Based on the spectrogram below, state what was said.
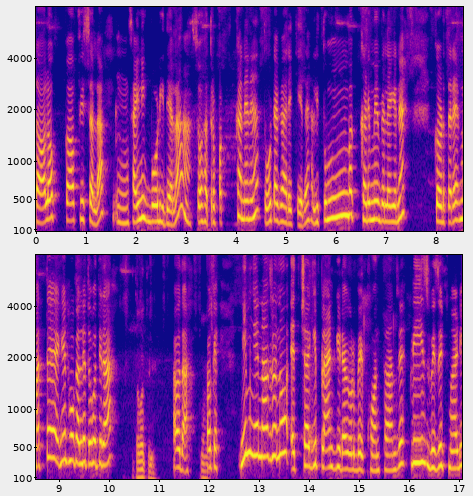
ತಾಲೂಕ್ ಆಫೀಸ್ ಅಲ್ಲ ಸೈನಿಕ್ ಬೋರ್ಡ್ ಇದೆಯಲ್ಲ ಸೊ ಹತ್ರ ಪಕ್ಕನೇ ತೋಟಗಾರಿಕೆ ಇದೆ. ಅಲ್ಲಿ ತುಂಬ ಕಡಿಮೆ ಬೆಲೆಗೆನೆ ಕೊಡ್ತಾರೆ. ಮತ್ತೆ ಹೆಂಗೇನು ಹೋಗಿ ಅಲ್ಲೇ ತಗೋತೀರಾ? ತಗೋತೀನಿ. ಹೌದಾ? ಓಕೆ ನಿಮ್ಗೇನಾದ್ರೂ ಹೆಚ್ಚಾಗಿ ಪ್ಲಾಂಟ್ ಗಿಡಗಳು ಬೇಕು ಅಂತ ಅಂದರೆ ಪ್ಲೀಸ್ ವಿಸಿಟ್ ಮಾಡಿ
